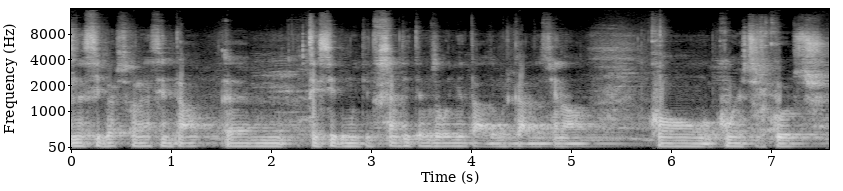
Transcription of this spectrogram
na cibersegurança então um, tem sido muito interessante e temos alimentado o mercado nacional com, com estes recursos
